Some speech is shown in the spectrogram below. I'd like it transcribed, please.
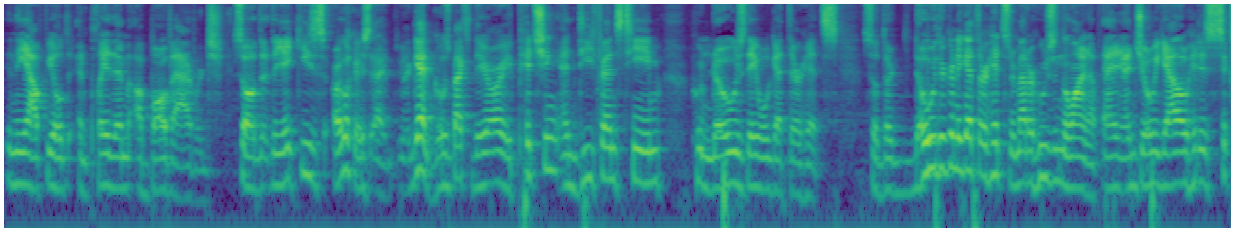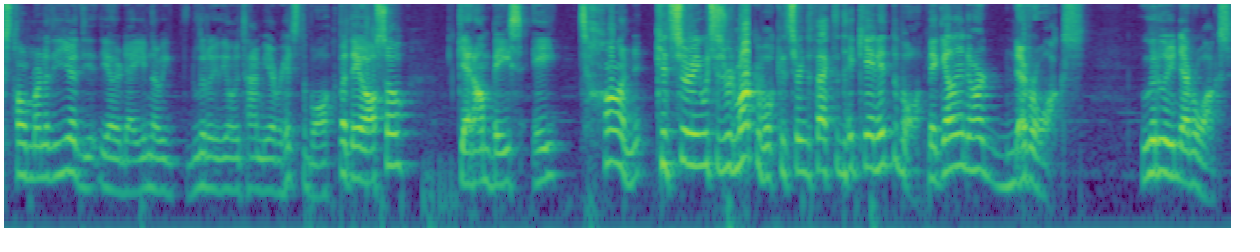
in the outfield and play them above average. So the, the Yankees are look uh, again goes back to they are a pitching and defense team who knows they will get their hits. So they know they're going to get their hits no matter who's in the lineup. And, and Joey Gallo hit his sixth home run of the year the, the other day, even though he literally the only time he ever hits the ball. But they also get on base a ton, considering which is remarkable considering the fact that they can't hit the ball. Miguel Andujar never walks, literally never walks.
